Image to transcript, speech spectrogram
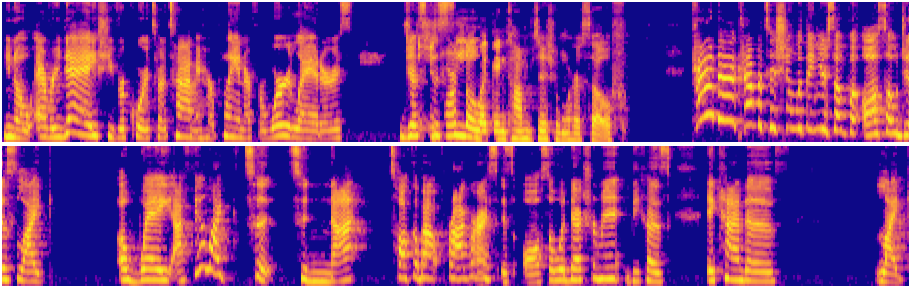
you know, every day she records her time in her planner for word ladders. Just she's to also see, like in competition with herself. Kind of competition within yourself, but also just like a way I feel like to to not talk about progress is also a detriment because it kind of like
